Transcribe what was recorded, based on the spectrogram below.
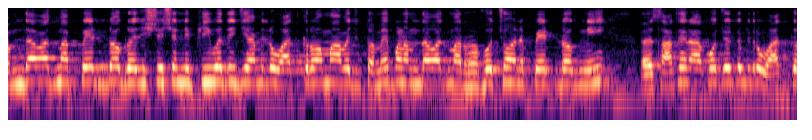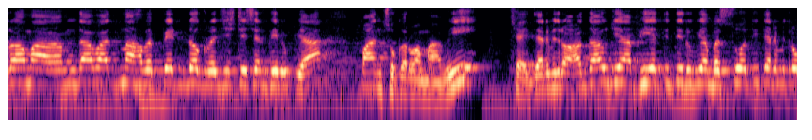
અમદાવાદમાં પેટ ડોગ રજિસ્ટ્રેશનની ફી વધી જ્યાં મિત્રો વાત કરવામાં આવે છે. તમે પણ અમદાવાદમાં રહો છો અને પેટ ડોગની સાથે રાખો છો, તો મિત્રો વાત કરવામાં આવે. અમદાવાદમાં હવે પેટ ડોગ રજિસ્ટ્રેશન ફી રૂપિયા પાંચસો કરવામાં આવી છે. ત્યારે મિત્રો અગાઉ જે આ ફી હતી તે રૂપિયા બસો હતી. ત્યારે મિત્રો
